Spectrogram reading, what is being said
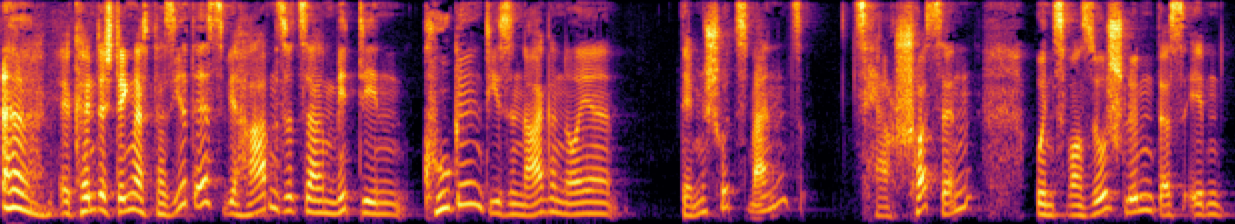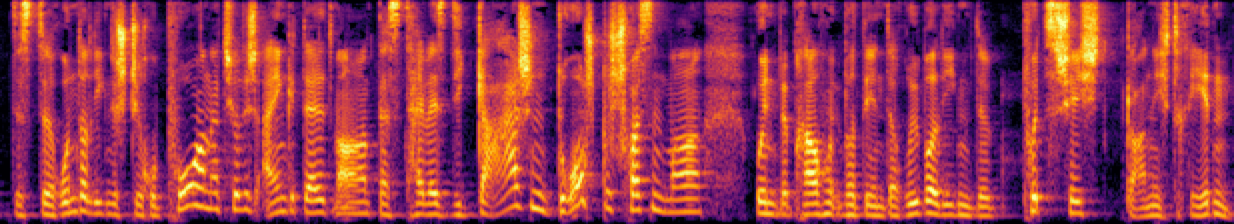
Äh, Ihr könnt euch denken, was passiert ist. Wir haben sozusagen mit den Kugeln diese nagelneue Dämmschutzwand zerschossen. Und zwar so schlimm, dass eben das darunterliegende Styropor natürlich eingedellt war, dass teilweise die Gagen durchgeschossen war und wir brauchen über den darüberliegende Putzschicht gar nicht reden.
